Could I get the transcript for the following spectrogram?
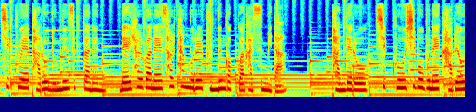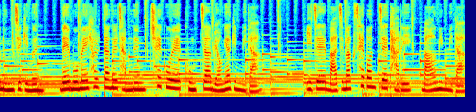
식후에 바로 눕는 습관은 내 혈관에 설탕물을 붓는 것과 같습니다. 반대로 식후 15분의 가벼운 움직임은 내 몸의 혈당을 잡는 최고의 공짜 명약입니다. 이제 마지막 세 번째 다리, 마음입니다.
